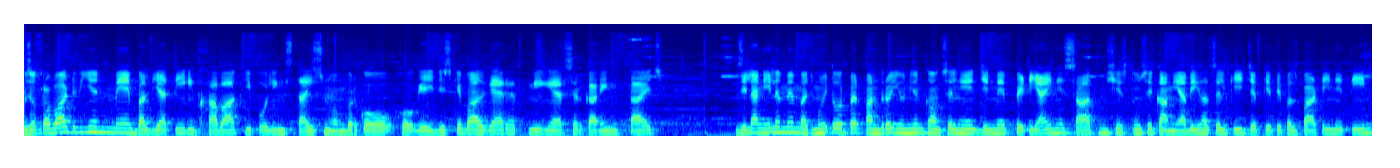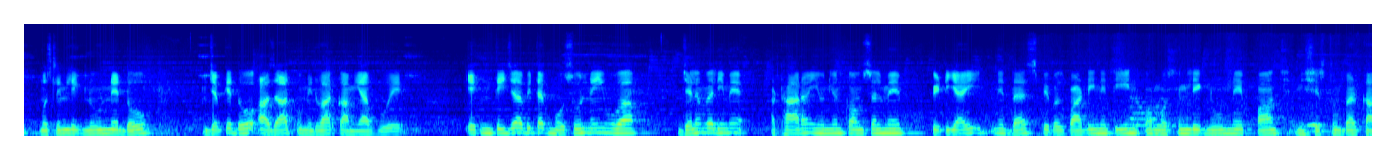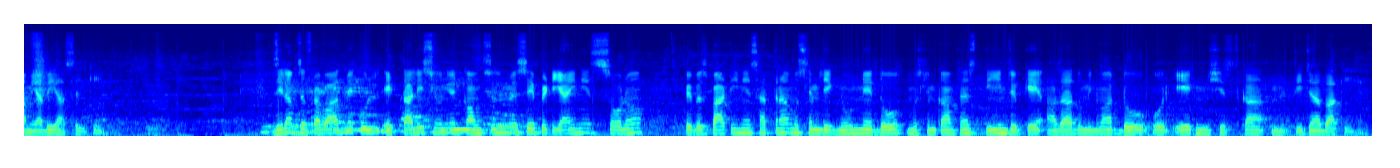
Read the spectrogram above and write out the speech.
Muzaffarabad division में बलदियाती इंतबात की पोलिंग सताईस नवंबर को हो गई, जिसके बाद गैर हतमी गैर सरकारी नतज ज़िला नीलम में मजमू तौर पर पंद्रह यूनियन काउंसिल हैं, जिनमें पी टी आई ने सात नशस्तों से कामयाबी हासिल की, जबकि पीपल्स पार्टी ने तीन, मुस्लिम लीग नून ने दो, जबकि दो आज़ाद उम्मीदवार कामयाब हुए। एक नतीजा अभी तक मौसू नहीं हुआ। झेलम वैली में अठारह यूनियन काउंसिल में पी टी आई ने दस, पीपल्स पार्टी ने तीन और मुस्लिम लीग नून ने पाँच नशस्तों पर कामयाबी हासिल की। ज़िला मुजफ्फराबाद में कुल इकतालीस यूनियन काउंसिल में से पीटीआई ने सोलह, पीपल्स पार्टी ने सत्रह, मुस्लिम लीग नून ने दो, मुस्लिम कॉन्फ्रेंस तीन, जबकि आज़ाद उम्मीदवार दो और एक नशस्त का नतीजा बाकी है।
